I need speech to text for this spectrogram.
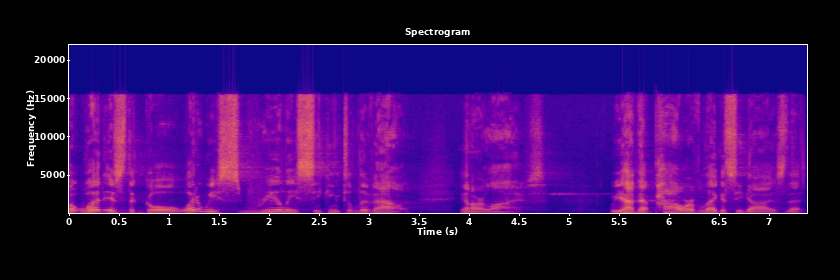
But what is the goal? What are we really seeking to live out in our lives? We have that power of legacy, guys, that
